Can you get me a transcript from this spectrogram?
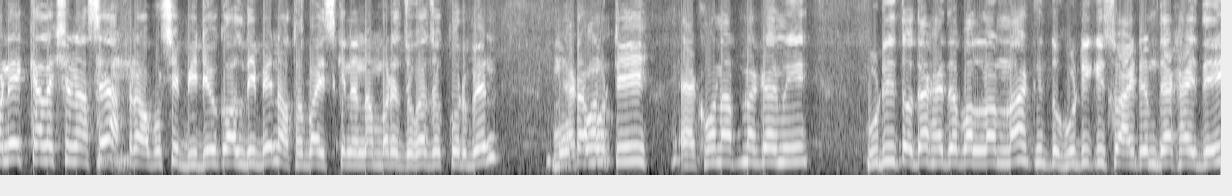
অনেক কালেকশন আছে। আপনারা অবশ্যই ভিডিও কল দিবেন অথবা স্ক্রিনের নম্বরে যোগাযোগ করবেন। মোটামুটি এখন আপনাকে আমি হুডি তো দেখাইতে পারলাম না কিন্তু হুডি কিছু আইটেম দেখাই দেই।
